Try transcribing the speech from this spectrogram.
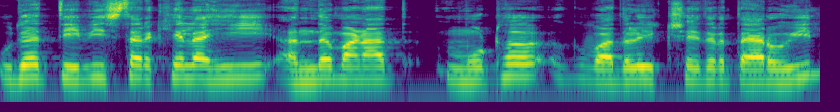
उद्या तेवीस तारखेलाही अंदमानात मोठं वादळी क्षेत्र तयार होईल.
